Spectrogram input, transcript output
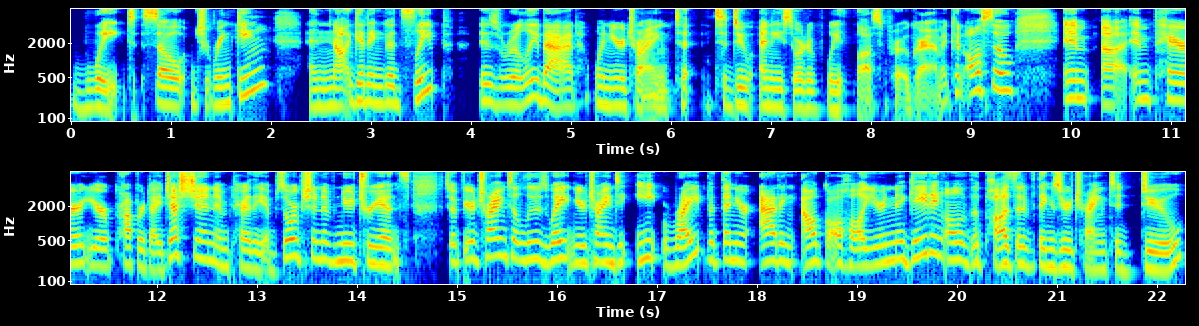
weight. So, drinking and not getting good sleep is really bad when you're trying to to do any sort of weight loss program. It can also Im, uh, impair your proper digestion, impair the absorption of nutrients. So if you're trying to lose weight and you're trying to eat right, but then you're adding alcohol, you're negating all of the positive things you're trying to do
